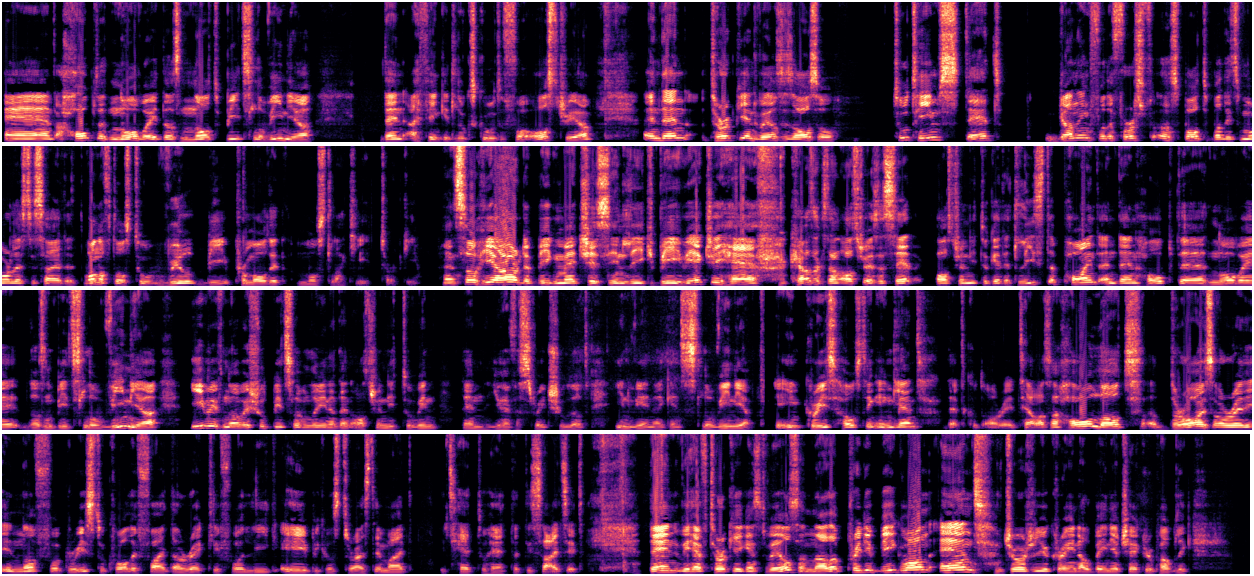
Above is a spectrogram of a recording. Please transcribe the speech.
And I hope that Norway does not beat Slovenia. Then I think it looks good for Austria. And then Turkey and Wales is also two teams that gunning for the first uh, spot, but it's more or less decided one of those two will be promoted, most likely Turkey. And so here are the big matches in League B. We actually have Kazakhstan, Austria, as I said. Austria need to get at least a point and then hope that Norway doesn't beat Slovenia. Even if Norway should beat Slovenia, then Austria need to win. Then you have a straight shootout in Vienna against Slovenia. In Greece hosting England, that could already tell us a whole lot. A draw is already enough for Greece to qualify directly for League A because twice they might it's head to head that decides it. Then we have Turkey against Wales, another pretty big one, and Georgia, Ukraine, Albania, Czech Republic.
